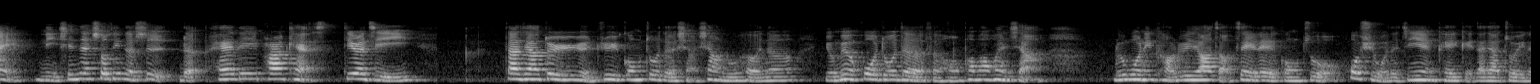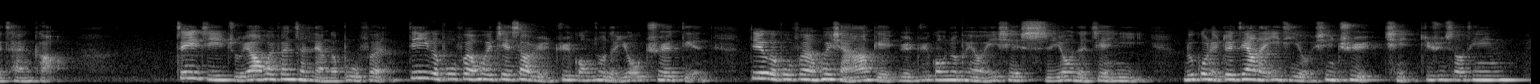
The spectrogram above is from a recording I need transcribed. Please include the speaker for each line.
Speaker 1: 嗨，你现在收听的是 The Heady Podcast 第二集。大家对于远距工作的想象如何呢？有没有过多的粉红泡泡幻想？如果你考虑要找这一类的工作，或许我的经验可以给大家做一个参考。这一集主要会分成两个部分，第一个部分会介绍远距工作的优缺点，第二个部分会想要给远距工作朋友一些实用的建议。如果你对这样的议题有兴趣，请继续收听。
